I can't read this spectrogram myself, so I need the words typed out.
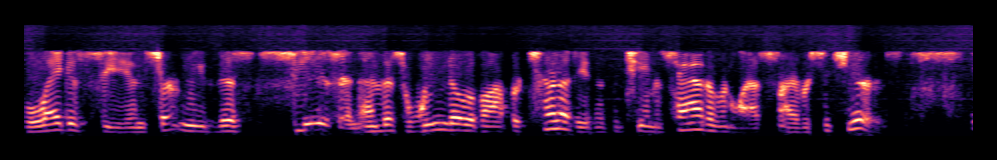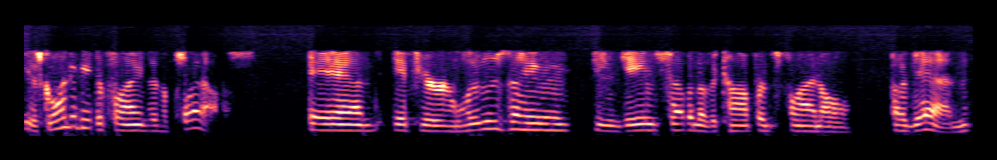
legacy, and certainly this season and this window of opportunity that the team has had over the last five or six years, is going to be defined in the playoffs. And if you're losing in Game Seven of the conference final again,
